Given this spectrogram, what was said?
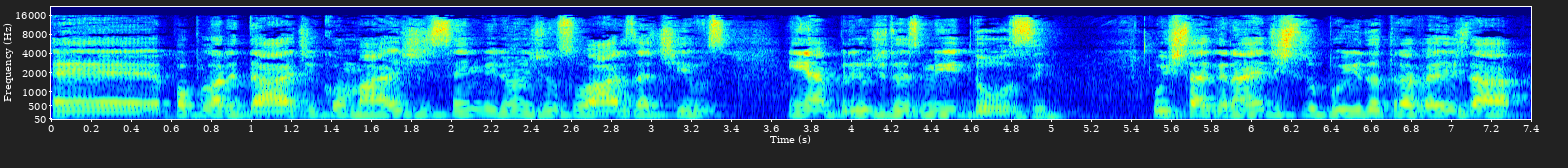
é, popularidade com mais de 100 milhões de usuários ativos em abril de 2012. O Instagram é distribuído através da.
